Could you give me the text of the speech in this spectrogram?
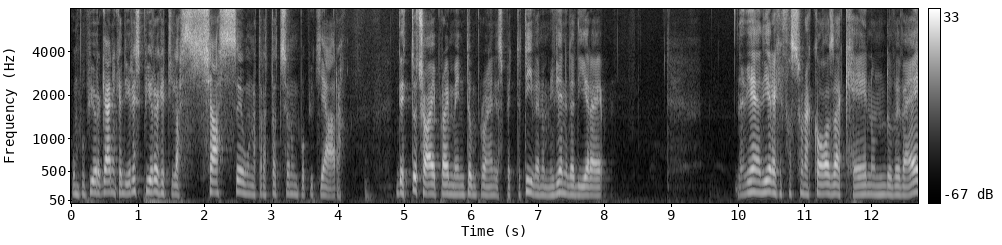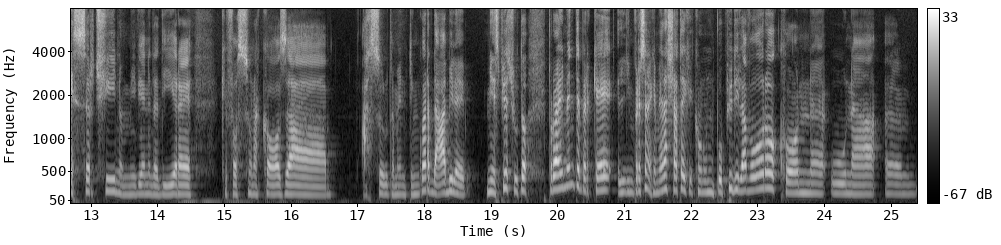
un po' più organica di respiro e che ti lasciasse una trattazione un po' più chiara. Detto ciò è probabilmente un problema di aspettative, non mi viene da dire... Non mi viene da dire che fosse una cosa che non doveva esserci, non mi viene da dire che fosse una cosa assolutamente inguardabile. Mi è spiaciuto probabilmente perché l'impressione che mi ha lasciato è che con un po' più di lavoro, con una... Ehm,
